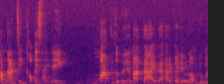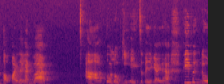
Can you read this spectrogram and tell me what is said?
ตำนานจริงเข้าไปใส่ได้มากที่สุดที่จะมากได้นะคะ ก็เดี๋ยวเรามาดูกันต่อไปแล้วกันว่า ตัวโลกิเองจะเป็นยังไงนะคะ พี่เพิ่งดู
